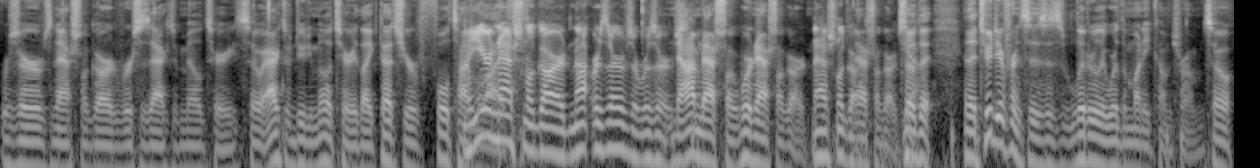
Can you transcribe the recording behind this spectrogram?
reserves, National Guard versus active military. So active duty military, like that's your full time. You're National Guard, not reserves or reserves. Now I'm National. We're National Guard. National Guard. National Guard. So Yeah. the and the two differences is literally where the money comes from. So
